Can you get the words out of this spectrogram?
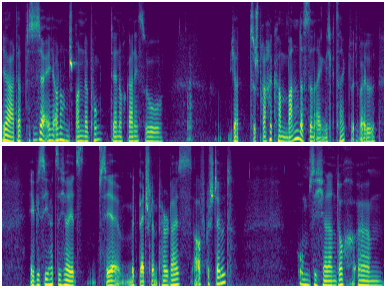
Ja, das ist ja eigentlich auch noch ein spannender Punkt, der noch gar nicht so ja, zur Sprache kam, wann das dann eigentlich gezeigt wird, weil ABC hat sich ja jetzt sehr mit Bachelor in Paradise aufgestellt, um sich ja dann doch ähm,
